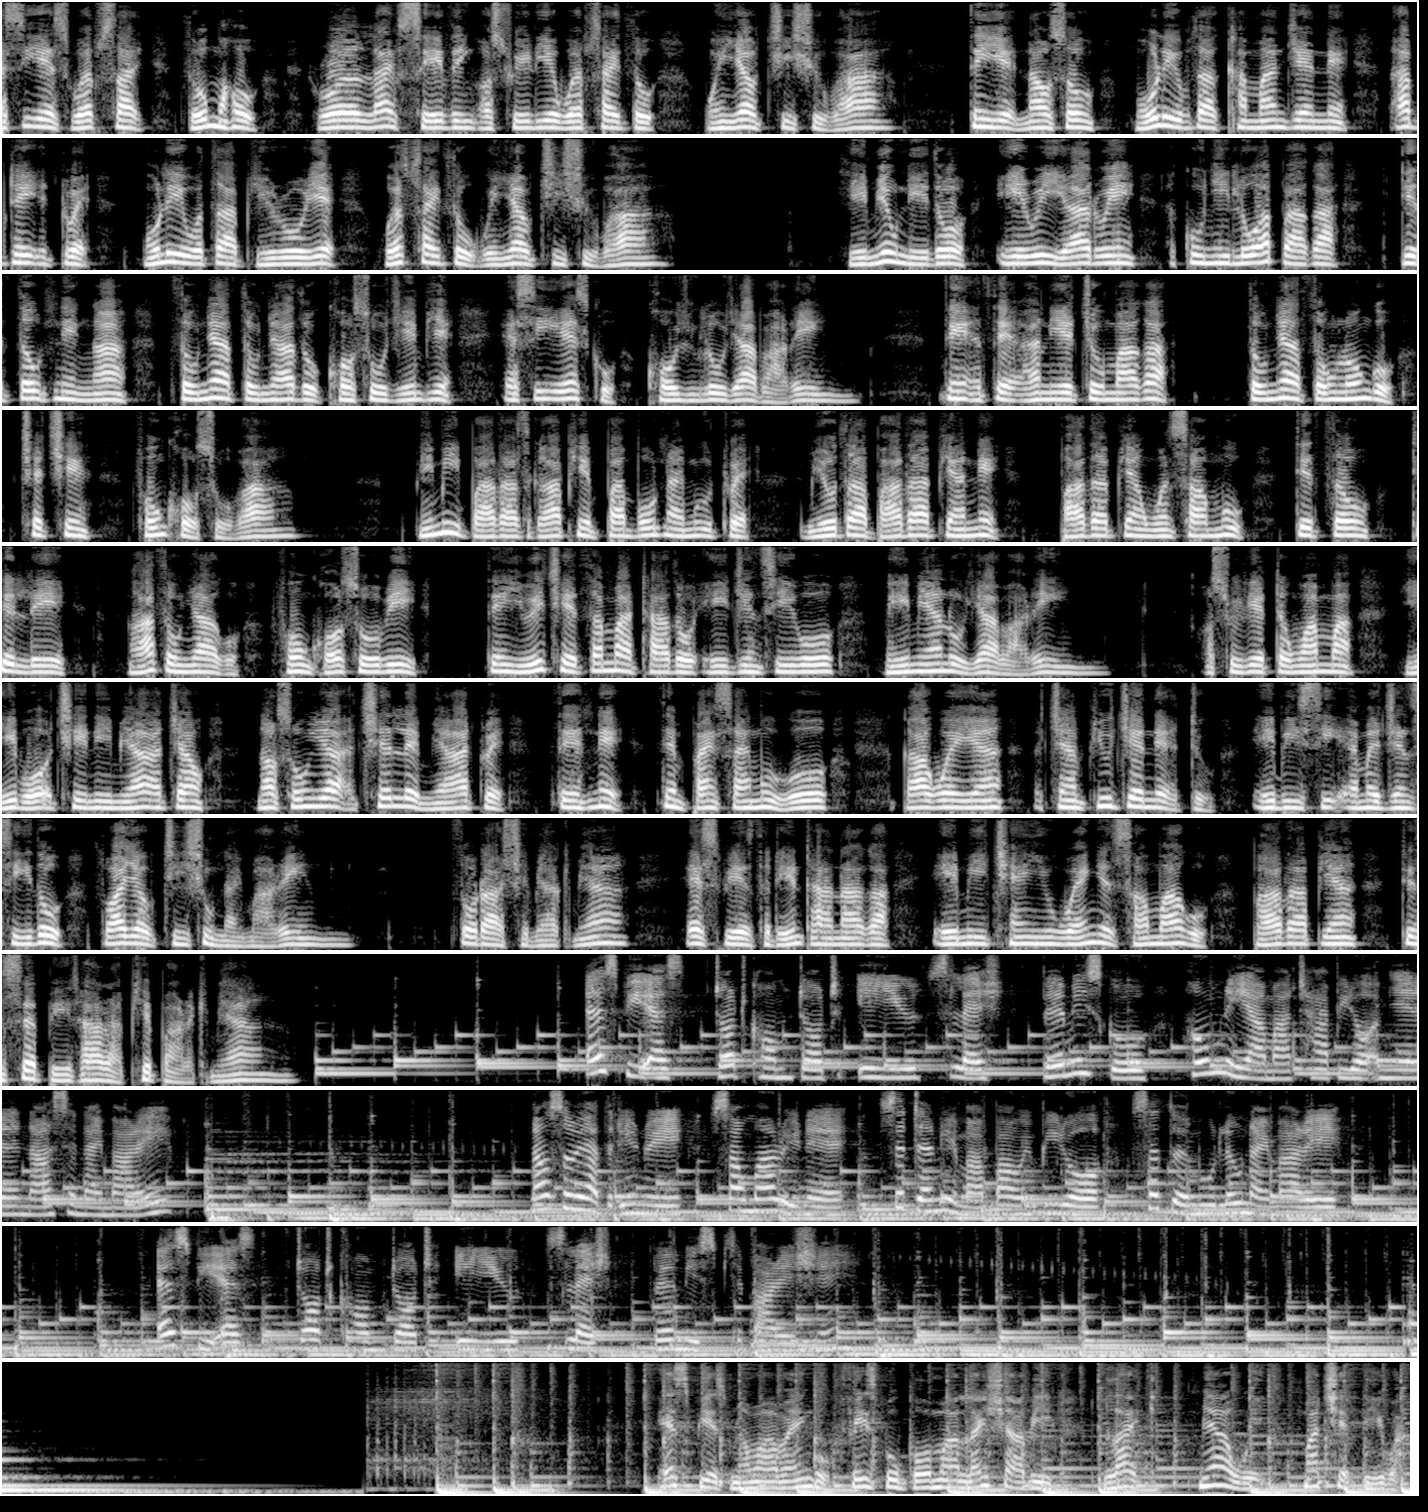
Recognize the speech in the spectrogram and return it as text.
SCS website သို့မဟုတ် Royal Life Saving Australia website သို့ဝင်ရောက်ကြည့်ရှုပါ။သင်ရဲ့နောက်ဆုံးမိုးလေဝသခန့်မှန်းချက်နဲ့ update အတွက်မိုးလေဝသဘီရိုရဲ့ website သို့ဝင်ရောက်ကြည့်ရှုပါ။ရေမြုပ်နေသော area တွင်အကူအညီလိုအပ်ပါက1325 3939သို့ခေါ်ဆိုခြင်းဖြင့် SCS ကိုခေါ်ယူလို့ရပါတယ်။ သင်အသက်အန္တရာယ်ကြုံမှာက33လုံးကိုချက်ချင်းဖုန်းခေါ်ဆိုပါ။မိမိဘာသာစကားဖြင့်ပံ့ပိုးနိုင်မှုအတွက်အမျိုးသားဘာသာပြန်နှင့်ဘာသာပြန်ဝန်ဆောင်မှု1314 53ညကိုဖုန်းခေါ်ဆိုပြီးသင်ရွေးချယ်သတ်မှတ်ထားသော agency ကိုမေးမြန်းလို့ရပါတယ်။ဩစတြေးလျတဝမ်းမှရေးပေါ်အခြေအနေများအကြောင်းနောက်ဆုံးရအချက်လက်များအတွက်သင်နှင့်သင်ပိုင်ဆိုင်မှုကို ကာဝယ်ရန်အကြံပြုချက်နဲ့အတူ ABC Emergency သို့သွားရောက်ကြည့်ရှုနိုင်ပါတယ်။သောတာရှင်များခင်ဗျာ SBS သတင်းဌာနက Amy Chen Yu Wang ရဲ့ဆောင်းပါးကိုဘာသာပြန်တင်ဆက်ပေးထားတာဖြစ်ပါတယ်ခင်ဗျာ sbs.com.au/bemis ကို home နေရာမှာထားပြီးတော့အမြဲတမ်းနှာစင်နိုင်ပါတယ်။ နောက်ဆုံးရသတင်းတွေ၊စောင်းမားတွေနဲ့စစ်တမ်းတွေမှာပါဝင်ပြီးတော့ဆက်သွယ်မှုလုပ်နိုင်ပါတယ်။ sbs.com.au/bemis ဖြစ်ပါတယ်ရှင်။ SPS မြန်မာပိုင်းကို Facebook ပေါ်မှာ like ရှာပြီး like မျှဝေမှတ်ချက်ပေးပါ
